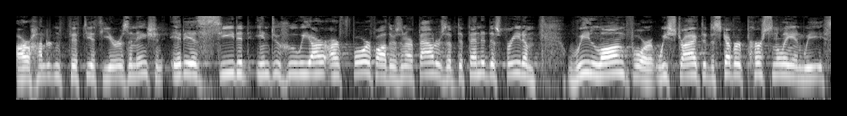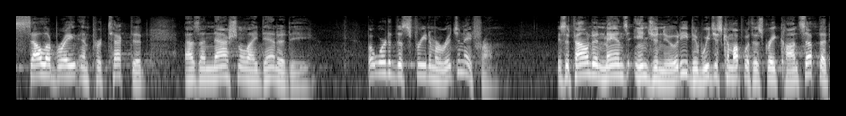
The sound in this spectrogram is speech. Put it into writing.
our 150th year as a nation. It is seeded into who we are. Our forefathers and our founders have defended this freedom. We long for it. We strive to discover personally, and we celebrate and protect it as a national identity but where did this freedom originate from? Is it found in man's ingenuity? Did we just come up with this great concept that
